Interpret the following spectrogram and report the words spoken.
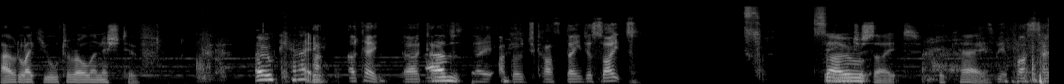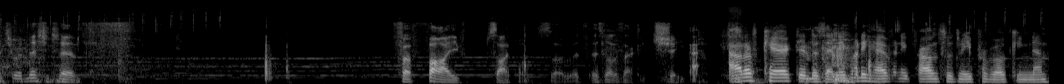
I would like you all to roll initiative. Okay. Uh, okay, uh, can Um, I just say I'm going to cast Danger Sight? So Danger sight. Okay. It's be a plus 10 to initiative. For five psi points, so it's, it's not exactly cheap. Out of character, does anybody have any problems with me provoking them?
